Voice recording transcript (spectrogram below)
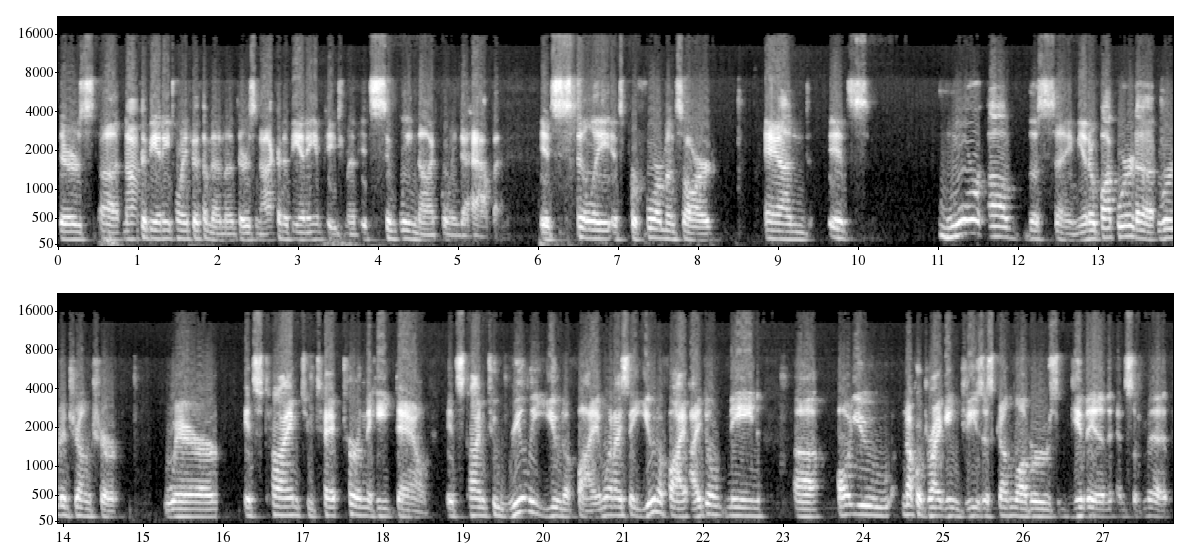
There's uh, not going to be any 25th Amendment. There's not going to be any impeachment. It's simply not going to happen. It's silly, it's performance art, and it's more of the same. You know, Buck, we're at a, we're at a juncture where it's time to t- turn the heat down. It's time to really unify. And when I say unify, I don't mean uh, all you knuckle dragging Jesus gun lovers give in and submit.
